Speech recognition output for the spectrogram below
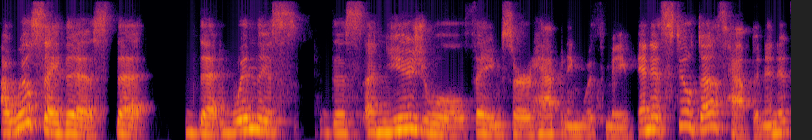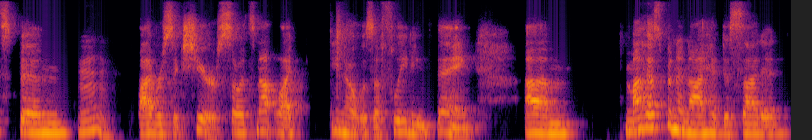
I will say this that that when this this unusual thing started happening with me, and it still does happen, and it's been mm. five or six years. So it's not like, you know, it was a fleeting thing. Um, my husband and I had decided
